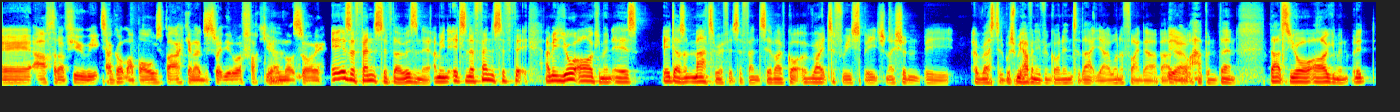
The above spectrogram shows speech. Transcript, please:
Uh, after a few weeks, I got my balls back, and I just went, "You know what? Fuck you! Yeah. I'm not sorry." It is offensive, though, isn't it? I mean, it's an offensive thing. I mean, your argument is it doesn't matter if it's offensive. I've got a right to free speech and I shouldn't be arrested, which we haven't even gone into that yet. I want to find out about Yeah. what happened then. That's your argument, but it,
